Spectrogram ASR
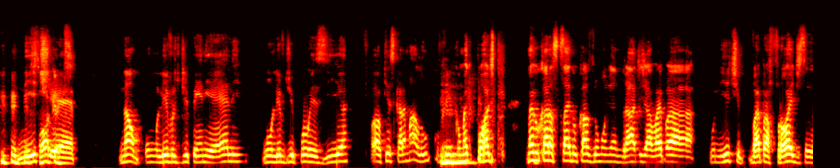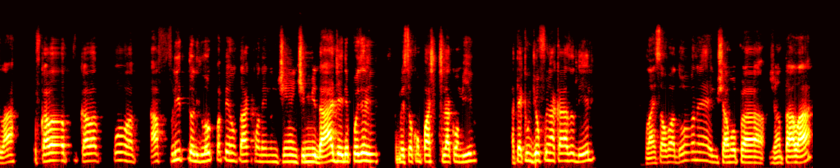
Nietzsche é, não, um livro de PNL, um livro de poesia. Fala, que esse cara é maluco, velho. Como é que pode? Como é que o cara sai do Carlos Drummond de Andrade já vai para o Nietzsche, vai para Freud, sei lá? Eu ficava, ficava porra, aflito ali, louco para perguntar quando ainda não tinha intimidade. Aí depois ele começou a compartilhar comigo. Até que um dia eu fui na casa dele, lá em Salvador, né? Ele me chamou para jantar lá.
